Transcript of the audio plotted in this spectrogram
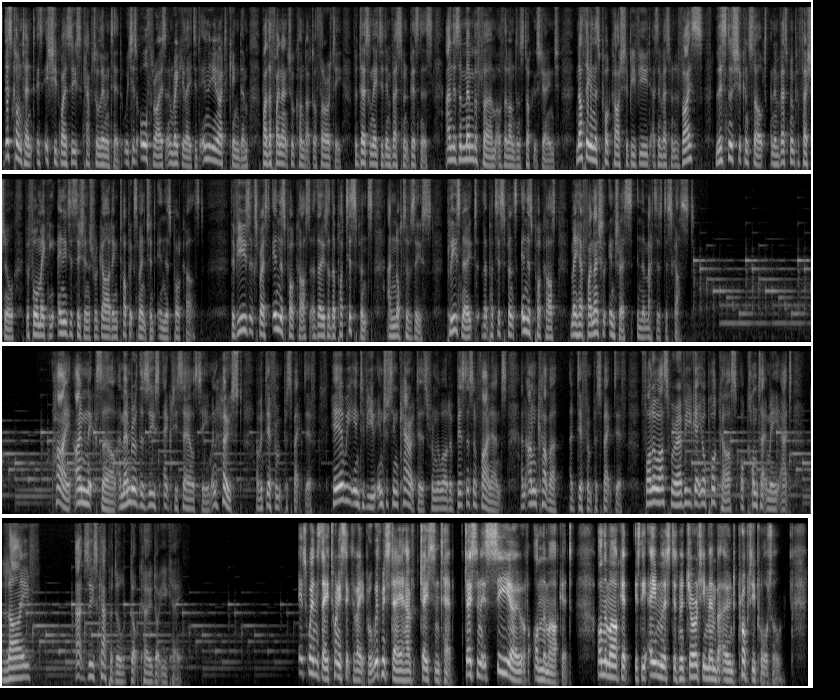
This content is issued by Zeus Capital Limited, which is authorised and regulated in the United Kingdom by the Financial Conduct Authority for designated investment business and is a member firm of the London Stock Exchange. Nothing in this podcast should be viewed as investment advice. Listeners should consult an investment professional before making any decisions regarding topics mentioned in this podcast. The views expressed in this podcast are those of the participants and not of Zeus. Please note that participants in this podcast may have financial interests in the matters discussed. Hi, I'm Nick Searle, a member of the Zeus Equity Sales team and host of A Different Perspective. Here we interview interesting characters from the world of business and finance and uncover a different perspective. Follow us wherever you get your podcasts or contact me at live at zeuscapital.co.uk. It's Wednesday, 26th of April. With me today, I have Jason Tebb. Jason is CEO of On the Market. On the Market is the AIM listed majority member owned property portal.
